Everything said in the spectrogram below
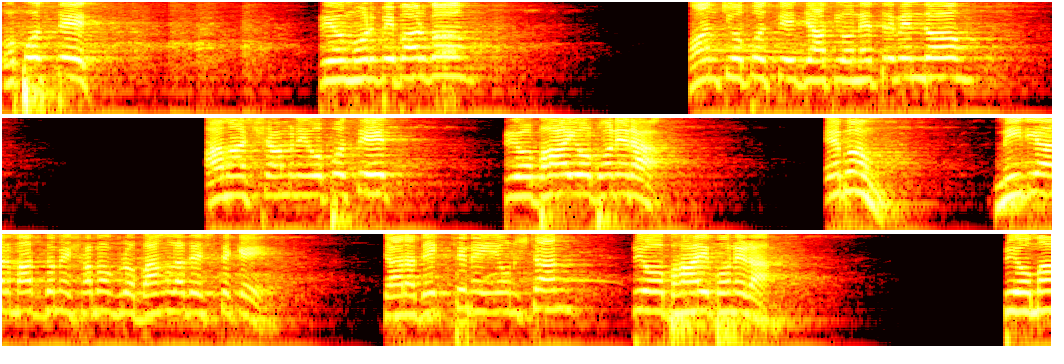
উপস্থিত প্রিয় মুরব্বীবর্গ, মঞ্চে উপস্থিত জাতীয় নেতৃবৃন্দ, আমার সামনে উপস্থিত প্রিয় ভাই ও বোনেরা এবং মিডিয়ার মাধ্যমে সমগ্র বাংলাদেশ থেকে যারা দেখছেন এই অনুষ্ঠান, প্রিয় ভাই বোনেরা, প্রিয় মা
